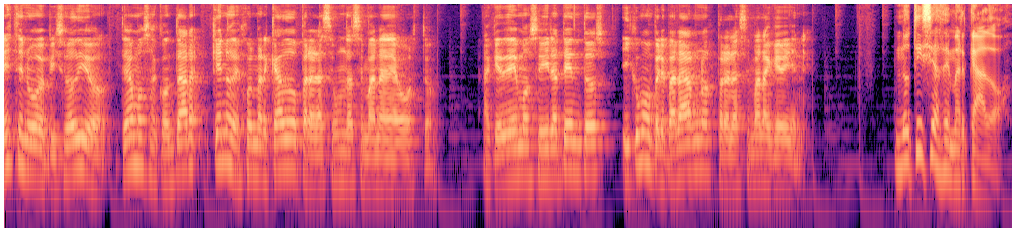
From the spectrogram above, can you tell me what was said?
este nuevo episodio te vamos a contar qué nos dejó el mercado para la segunda semana de agosto, a qué debemos seguir atentos y cómo prepararnos para la semana que viene. Noticias de Mercado,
